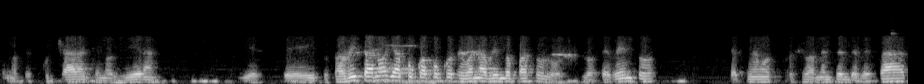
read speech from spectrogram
que nos escucharan, que nos vieran. Y este, y pues ahorita, ¿no? Ya poco a poco se van abriendo paso los, los eventos. Ya tenemos próximamente el de Besar,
